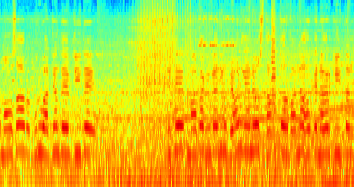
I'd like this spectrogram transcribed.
ਸਾਰਾ ਮੌਂ ਸਾਹਿਬ, ਗੁਰੂ ਅਰਜਨ ਦੇਵ ਜੀ ਦੇ ਜਿੱਥੇ ਮਾਤਾ ਗੰਗਾ ਜੀ ਨੂੰ ਵਿਆਹਣ ਗਏ ਨੇ, ਉਹ ਸਥਾਨ ਤੋਂ ਰਵਾਨਾ ਹੋ ਕੇ ਨਗਰ ਕੀਰਤਨ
